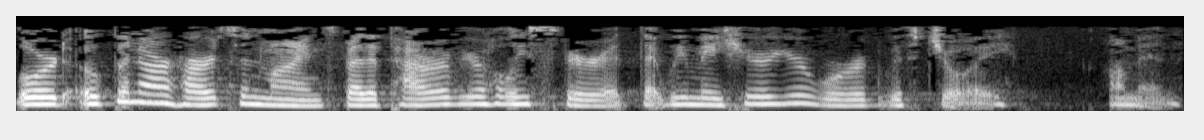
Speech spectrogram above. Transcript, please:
Lord, open our hearts and minds by the power of your Holy Spirit that we may hear your word with joy. Amen.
